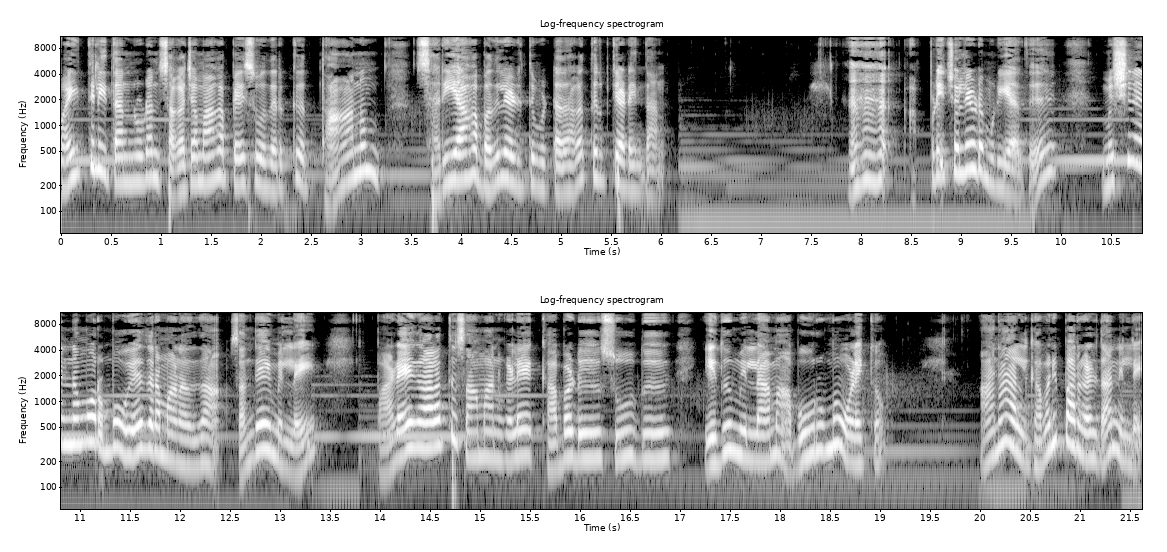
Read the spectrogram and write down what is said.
மைத்திலி தன்னுடன் சகஜமாக பேசுவதற்கு தானும் சரியாக பதிலளித்து விட்டதாக திருப்தி அடைந்தான். அப்படி சொல்லிவிட முடியாது. மிஷின் என்னமோ ரொம்ப உயர்தரமானது தான் சந்தேகமில்லை. பழைய காலத்து சாமான்களே கபடு சூது எதுவும் இல்லாமல் அபூர்வமாக உழைக்கும். ஆனால் கவனிப்பார்கள் தான் இல்லை.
